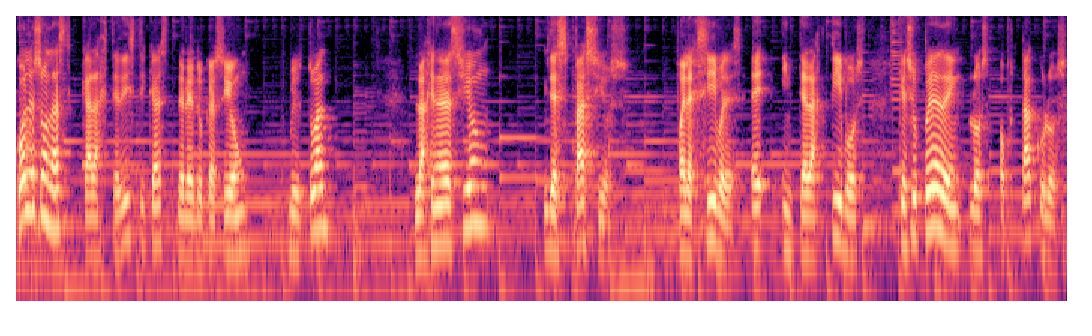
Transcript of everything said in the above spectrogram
¿Cuáles son las características de la educación virtual? La generación de espacios flexibles e interactivos que superen los obstáculos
